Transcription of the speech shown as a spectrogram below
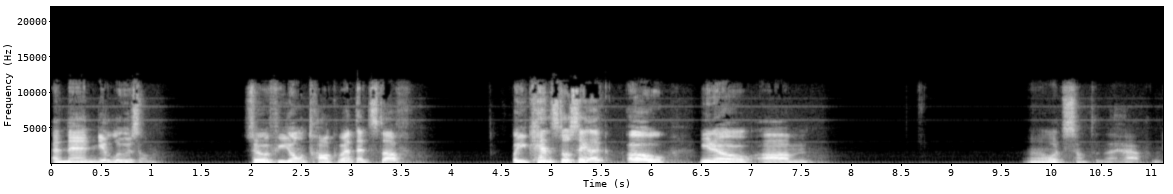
and then you lose them. So if you don't talk about that stuff, but you can still say like, oh, you know, um, uh, what's something that happened?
